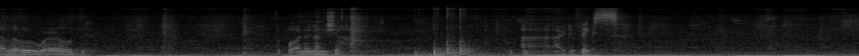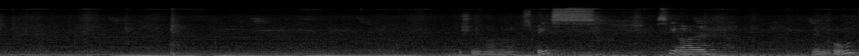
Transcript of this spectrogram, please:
Hello world. Ito po ano lang siya. Ah, Ardiflex. Additional space. CR. Then room.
